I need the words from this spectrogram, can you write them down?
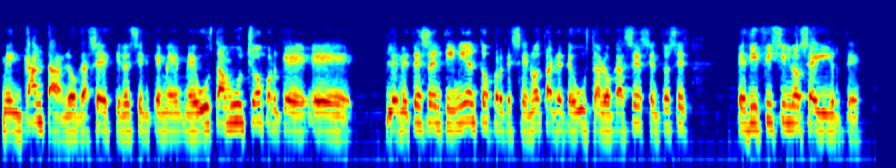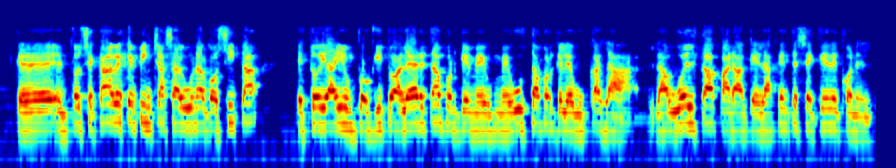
Me encanta lo que haces, quiero decir que me, me gusta mucho porque. Eh, le metes sentimientos porque se nota que te gusta lo que haces, entonces es difícil no seguirte. Que, entonces cada vez que pinchas alguna cosita, estoy ahí un poquito alerta porque me, gusta porque le buscas la, la, vuelta para que la gente se quede con él,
